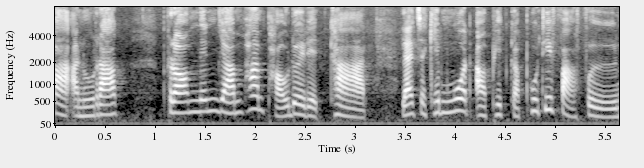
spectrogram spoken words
ป่าอนุรักษ์ พร้อมเน้นย้ำห้ามเผาโดยเด็ดขาด และจะเข้มงวดเอาผิดกับผู้ที่ฝ่าฝืน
